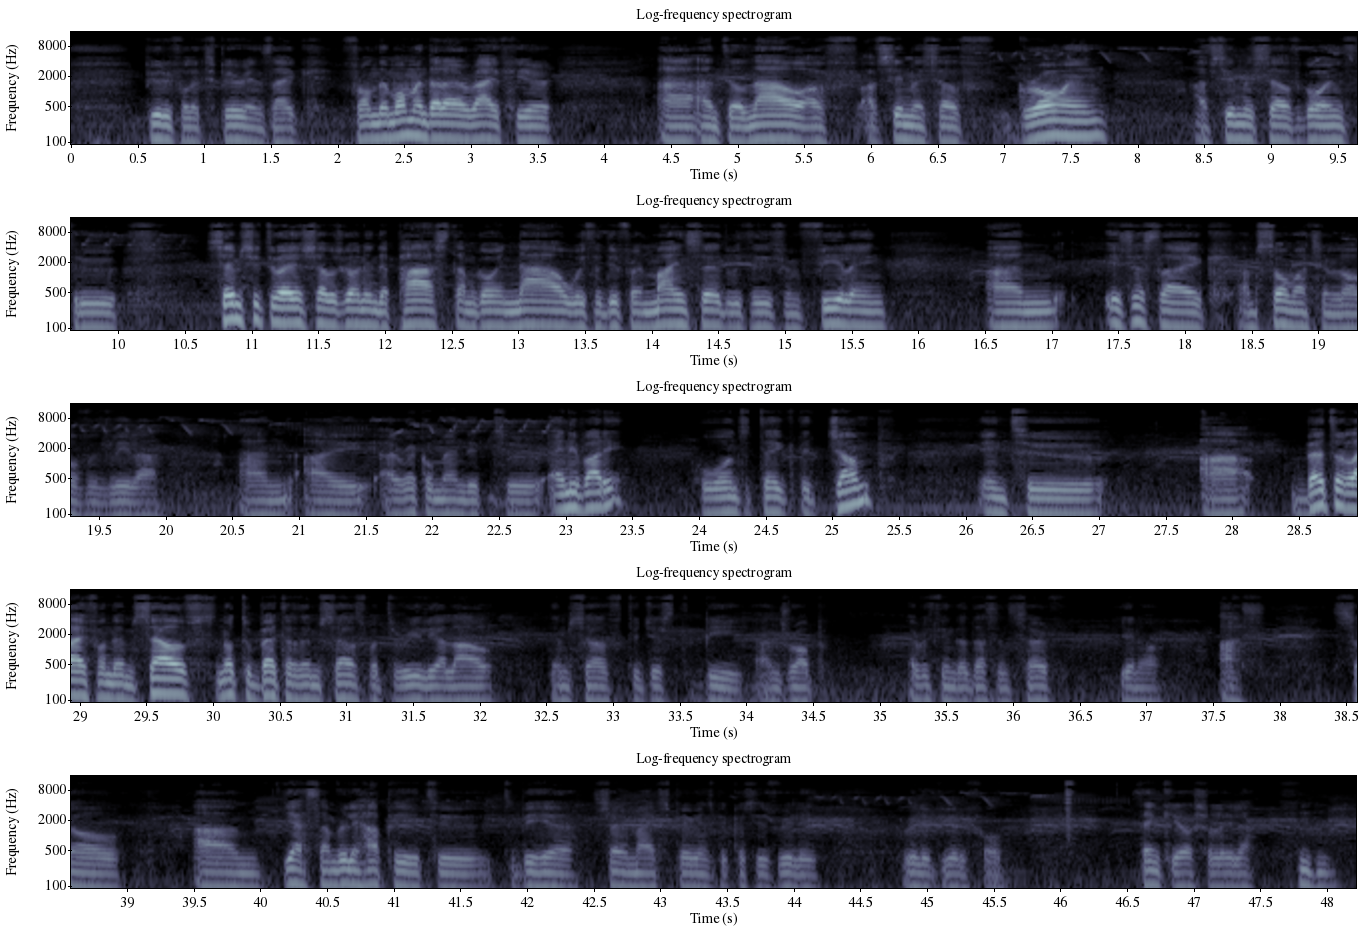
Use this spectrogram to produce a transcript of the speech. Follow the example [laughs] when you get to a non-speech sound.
beautiful experience. Like from the moment that I arrived here uh, until now, I've, I've seen myself growing. I've seen myself going through same situations I was going in the past. I'm going now with a different mindset, with a different feeling, and it's just like I'm so much in love with Leela, and I I recommend it to anybody who wants to take the jump into a better life on themselves, not to better themselves, but to really allow themselves to just be and drop everything that doesn't serve, you know, us. So, um, yes, I'm really happy to, to be here sharing my experience because it's really, really beautiful. Thank you, Osho Leela. [laughs]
